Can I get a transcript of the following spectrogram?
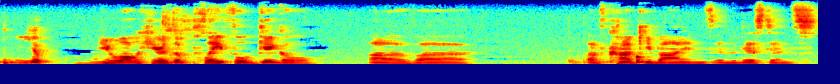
Yep. You all hear the playful giggle of uh of concubines in the distance.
